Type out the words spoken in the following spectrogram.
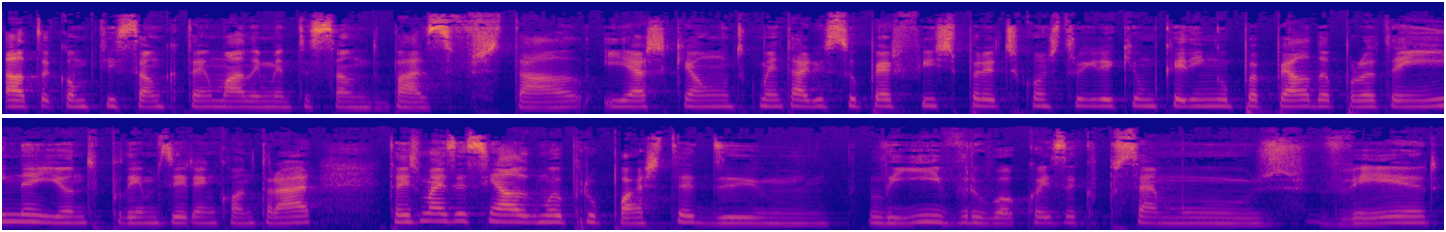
alta competição que têm uma alimentação de base vegetal e acho que é um documentário super fixe para desconstruir aqui um bocadinho o papel da proteína e onde podemos ir encontrar. Tens mais assim alguma proposta de hum, livro ou coisa que possamos ver?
